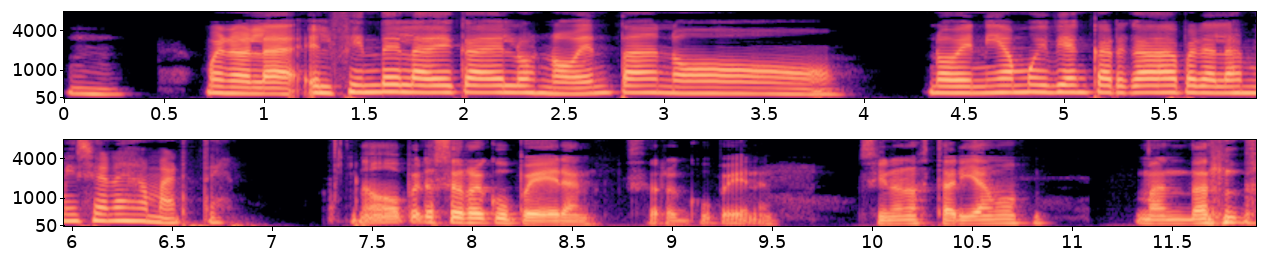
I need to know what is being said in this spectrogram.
Mm. Bueno, el fin de la década de los 90 no, no venía muy bien cargada para las misiones a Marte. No, pero se recuperan, se recuperan. Si no, nos estaríamos mandando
